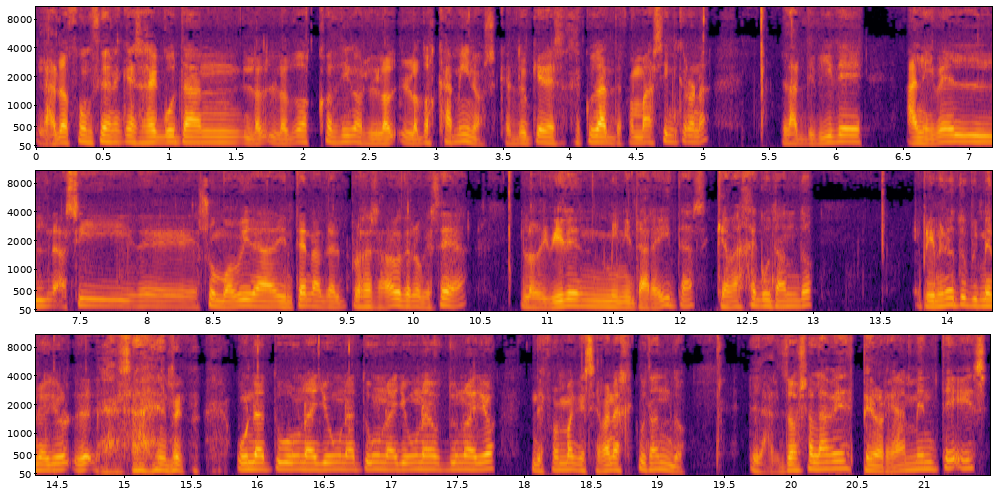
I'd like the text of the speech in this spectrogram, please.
las dos funciones que se ejecutan, los, dos códigos, los, dos caminos que tú quieres ejecutar de forma síncrona, las divide a nivel así de su movida interna del procesador, de lo que sea, lo divide en mini tareitas que va ejecutando primero tú, primero yo, una tú, una yo, una tú, una yo, una tú, una yo, de forma que se van ejecutando las dos a la vez, pero realmente es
